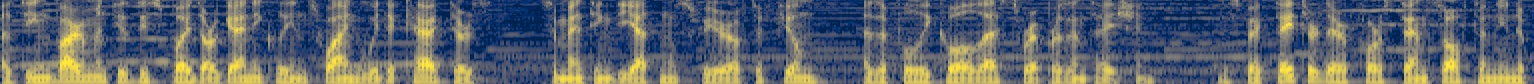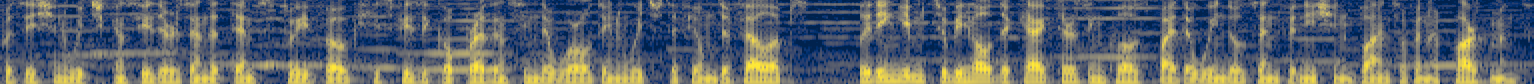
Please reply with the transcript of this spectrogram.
as the environment is displayed organically entwined with the characters, cementing the atmosphere of the film as a fully coalesced representation. The spectator therefore stands often in a position which considers and attempts to evoke his physical presence in the world in which the film develops, leading him to behold the characters enclosed by the windows and Venetian blinds of an apartment,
